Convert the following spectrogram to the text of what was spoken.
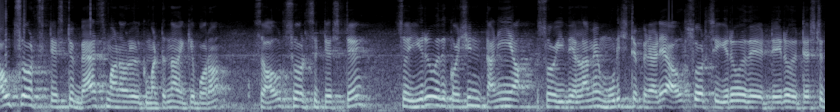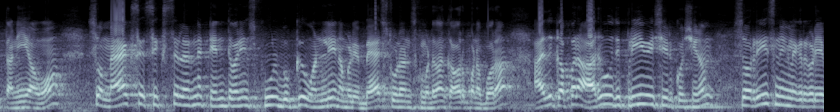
out source test batch மாணவர்களுக்கு மட்டும்தான் வைக்க போகிறோம் so out source test so இருபது கொஷின் தனியாக ஸோ இது எல்லாமே முடிச்சிட்ட பின்னாடி அவுட் சோர்ஸ் இருபது இருபது டெஸ்ட்டு தனியாகவும் ஸோ மேக்ஸு சிக்ஸ்த்துலேருந்து டென்த் வரையும் ஸ்கூல் புக்கு ஒன்லி நம்மளுடைய பேட்ச் ஸ்டூடெண்ட்ஸ்க்கு மட்டும் தான் கவர் பண்ண போகிறோம் அதுக்கப்புறம் அறுபது ப்ரீவியஸ் இயர் கொஷினும் ஸோ ரீசனிங்கில் இருக்கக்கூடிய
